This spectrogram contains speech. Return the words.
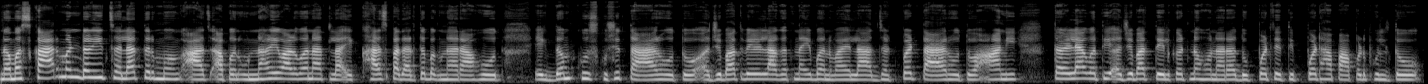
नमस्कार मंडळी चला तर मग आज आपण उन्हाळी वाळवणातला एक खास पदार्थ बघणार आहोत. एकदम खुसखुशीत तयार होतो अजिबात वेळ लागत नाही बनवायला झटपट तयार होतो आणि तळल्यावरती अजिबात तेलकट न होणारा दुप्पट ते तिप्पट हा पापड फुलतो.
